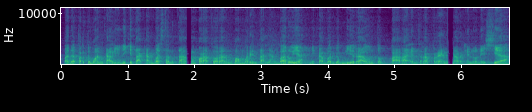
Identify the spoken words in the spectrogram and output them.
Pada pertemuan kali ini kita akan bahas tentang peraturan pemerintah yang baru ya. Ini kabar gembira untuk para entrepreneur Indonesia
